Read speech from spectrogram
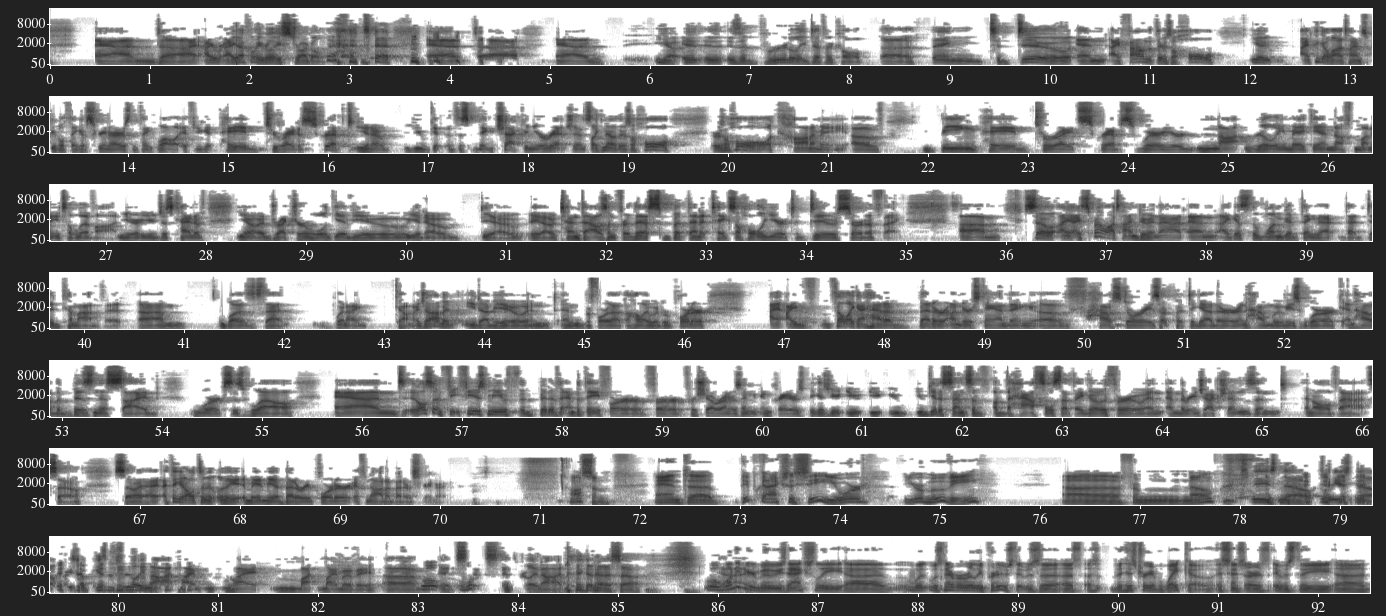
and uh, I, I, definitely really struggled, and uh, and you know it is a brutally difficult uh, thing to do, and I found that there's a whole you know, I think a lot of times people think of screenwriters and think, well, if you get paid to write a script, you know, you get this big check and you're rich. And it's like, no, there's a whole there's a whole economy of being paid to write scripts where you're not really making enough money to live on. You're you're just kind of, you know, a director will give you, you know, you know, you know, ten thousand for this, but then it takes a whole year to do, sort of thing. Um, so I, I, spent a lot of time doing that, and I guess the one good thing that that did come out of it um, was that when I got my job at EW and and before that the Hollywood Reporter, I, felt like I had a better understanding of how stories are put together and how movies work and how the business side works as well. And it also infused me with a bit of empathy for for for showrunners and, and creators because you you you you get a sense of, of the hassles that they go through and, and the rejections and and all of that. So so I, I think it ultimately it made me a better reporter, if not a better screenwriter. Awesome. And uh, people can actually see your your movie uh from no? Please no. Please no. Please no because it's really not my my my, my movie. Um well, it's, it's it's really not you know so well yeah. one of your movies actually uh was, was never really produced. It was a, a, a, the history of waco essentially or it was the uh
